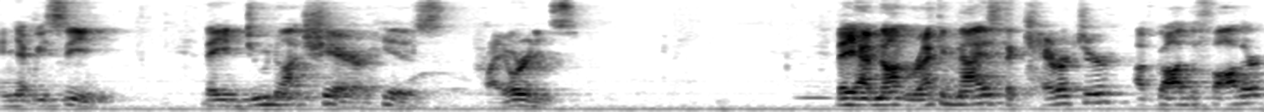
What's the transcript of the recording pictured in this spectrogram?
And yet we see they do not share his priorities. They have not recognized the character of God the Father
